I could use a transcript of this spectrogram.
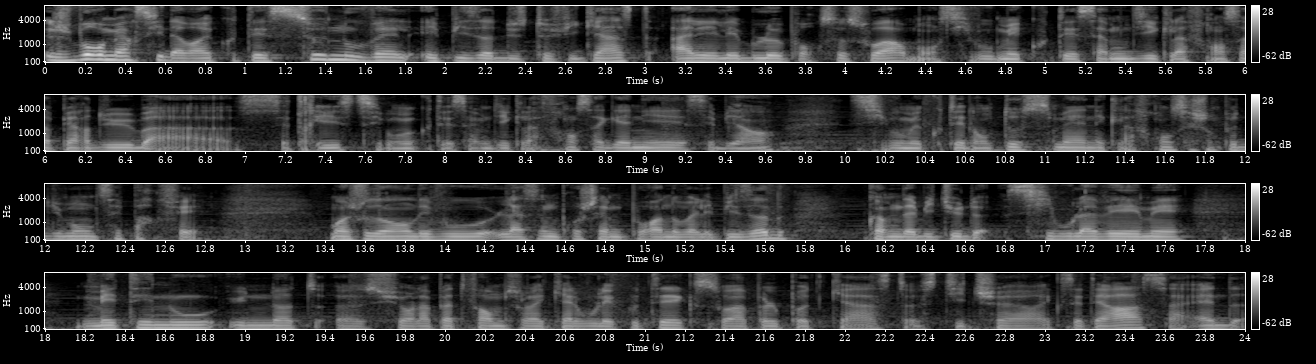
Je vous remercie d'avoir écouté ce nouvel épisode du Stuffycast. Allez les bleus pour ce soir. Bon, si vous m'écoutez samedi que la France a perdu, bah c'est triste. Si vous m'écoutez samedi que la France a gagné, c'est bien. Si vous m'écoutez dans deux semaines et que la France est championne du monde, c'est parfait. Moi, je vous donne rendez-vous la semaine prochaine pour un nouvel épisode. Comme d'habitude, si vous l'avez aimé, mettez-nous une note euh, sur la plateforme sur laquelle vous l'écoutez, que ce soit Apple Podcast, Stitcher, etc. Ça aide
